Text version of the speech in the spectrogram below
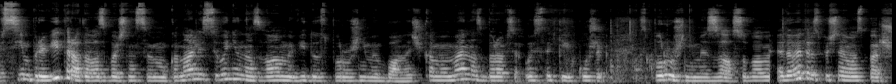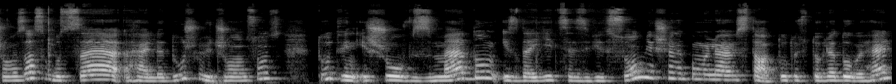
Всім привіт! Рада вас бачити на своєму каналі. Сьогодні в нас з вами відео з порожніми баночками. У мене збирався ось такий кошик з порожніми засобами. Е, Давайте розпочнемо з першого засобу. Це гель для душу від Johnson's. Тут він ішов з медом і, здається, з вівсом, якщо я не помиляюсь. Так, тут ось доглядовий гель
